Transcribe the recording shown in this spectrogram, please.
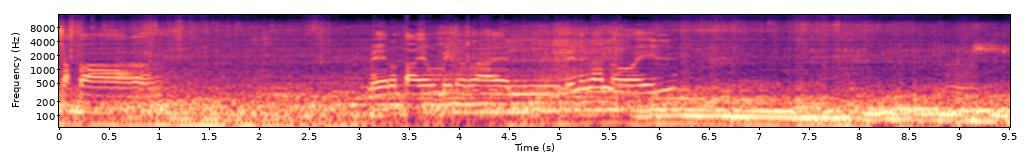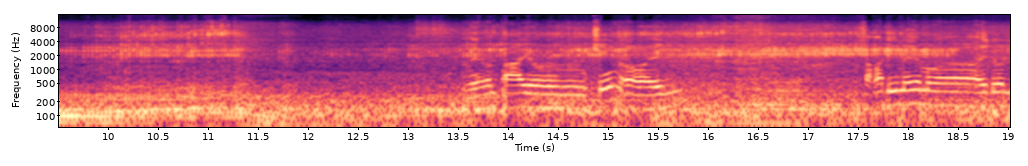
Tsaka meron tayong mineral mineral oil. Meron tayong chain oil. Saka din na yung mga idol.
